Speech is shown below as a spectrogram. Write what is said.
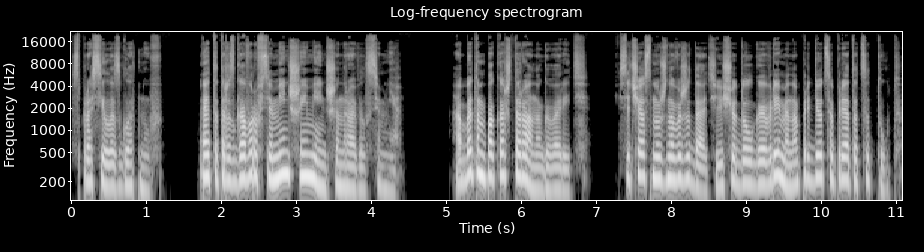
спросила, сглотнув. Этот разговор все меньше и меньше нравился мне. Об этом пока что рано говорить. Сейчас нужно выжидать, еще долгое время нам придется прятаться тут.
